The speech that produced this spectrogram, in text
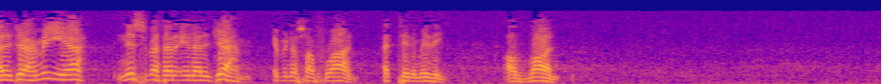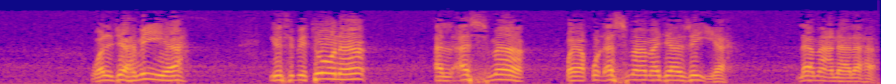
الجهمية نسبة إلى الجهم ابن صفوان الترمذي الضال. والجهمية يثبتون الأسماء ويقول أسماء مجازية لا معنى لها.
